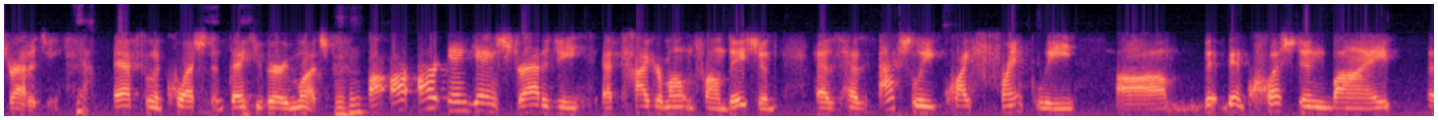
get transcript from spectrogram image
strategy. Yeah. Excellent question. Thank you very much. Our, our, our end game strategy at Tiger Mountain Foundation has has actually, quite frankly, um, been questioned by uh,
